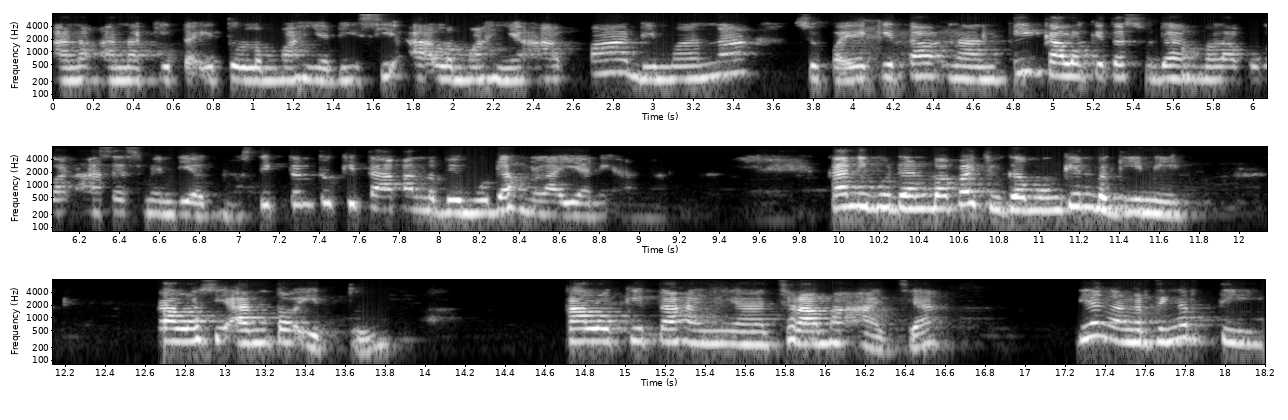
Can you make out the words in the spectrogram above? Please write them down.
anak-anak kita itu lemahnya di si A, lemahnya apa, di mana supaya kita nanti kalau kita sudah melakukan asesmen diagnostik tentu kita akan lebih mudah melayani anak. Kan Ibu dan Bapak juga mungkin begini, kalau si Anto itu, kalau kita hanya ceramah aja, dia nggak ngerti-ngerti.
